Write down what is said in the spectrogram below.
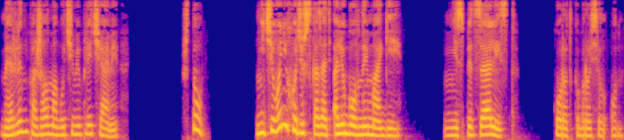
Мерлин пожал могучими плечами. «Что? Ничего не хочешь сказать о любовной магии?» «Не специалист», — коротко бросил он.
